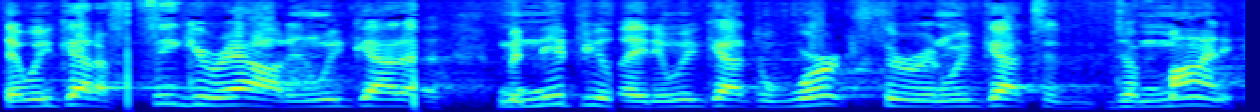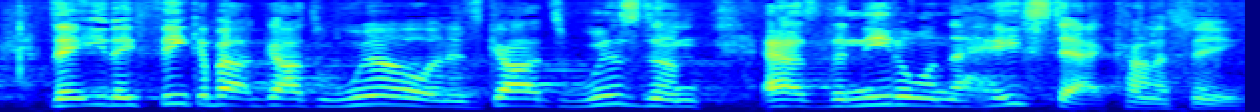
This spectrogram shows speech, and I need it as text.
that we've got to figure out and we've got to manipulate and we've got to work through and we've got to, mine. They, they think about God's will and as God's wisdom as the needle in the haystack kind of thing.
